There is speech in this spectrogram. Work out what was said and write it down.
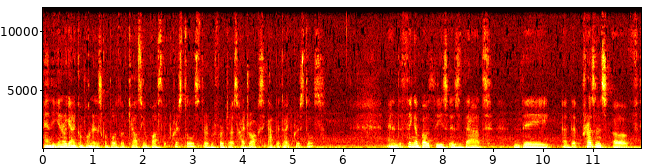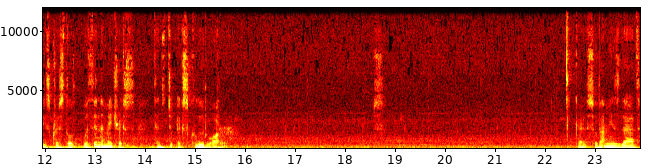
and the inorganic component is composed of calcium phosphate crystals. They're referred to as hydroxyapatite crystals. And the thing about these is that they, uh, the presence of these crystals within the matrix tends to exclude water. Okay, so that means that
